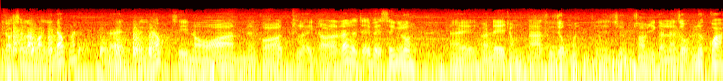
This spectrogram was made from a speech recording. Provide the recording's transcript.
thì nó sẽ làm bằng inox đấy. Đấy, bằng inox thì nó có lợi ích, nó là rất là dễ vệ sinh luôn. Đấy, vấn đề trong ta sử dụng ấy, thì sử dụng xong chỉ cần là dội nước qua.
